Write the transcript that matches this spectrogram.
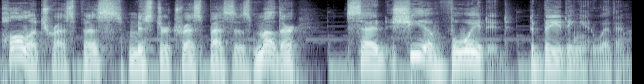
Paula Trespass, Mr. Trespass's mother, said she avoided debating it with him.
